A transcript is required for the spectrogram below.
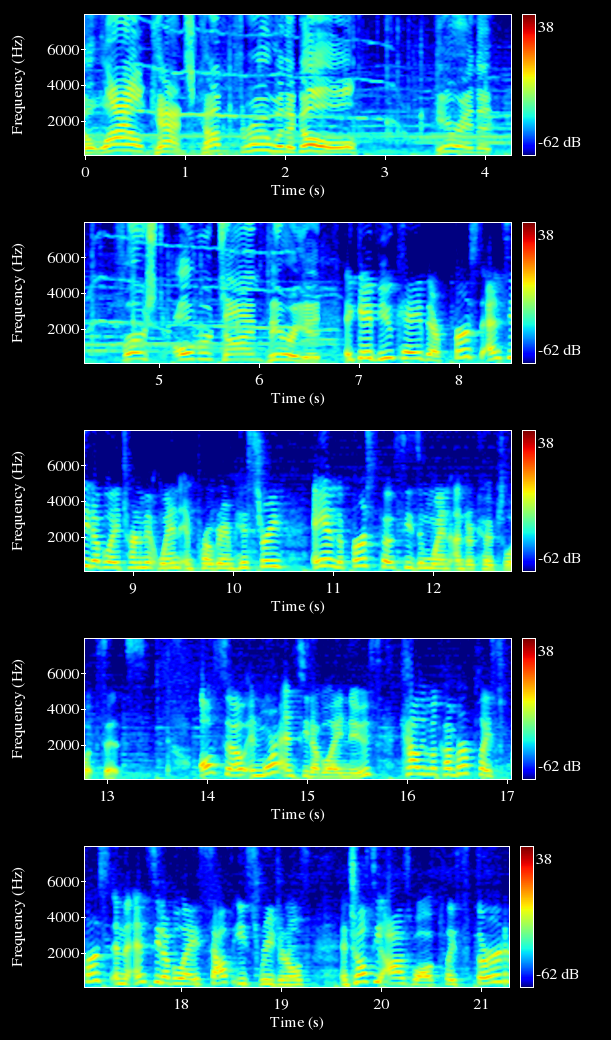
The Wildcats come through with a goal here in the first overtime period. It gave UK their first NCAA tournament win in program history and the first postseason win under Coach Lipsitz. Also, in more NCAA news, Cally Macumber placed first in the NCAA Southeast Regionals, and Chelsea Oswald placed third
